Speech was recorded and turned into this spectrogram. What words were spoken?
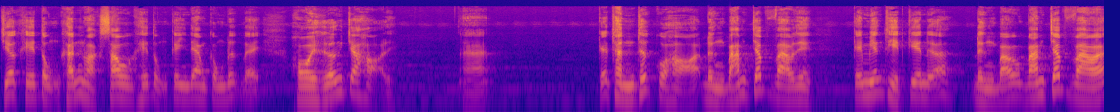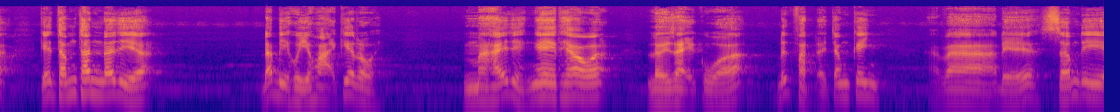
trước khi tụng khấn hoặc sau khi tụng kinh đem công đức đấy hồi hướng cho họ à, cái thần thức của họ đừng bám chấp vào gì cái miếng thịt kia nữa. Đừng bám chấp vào á cái thấm thân đó gì á đã bị hủy hoại kia rồi. Mà hãy gì nghe theo á, lời dạy của Đức Phật ở trong kinh. Và để sớm đi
